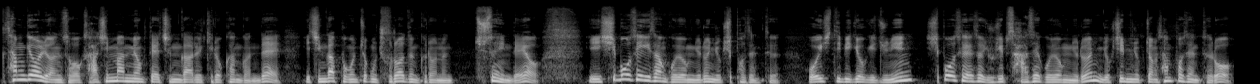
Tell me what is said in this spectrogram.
3개월 연속 40만 명대 증가를 기록한 건데 이 증가폭은 조금 줄어든 그러는 추세인데요. 이 15세 이상 고용률은 60%, OECD 비교 기준인 15세에서 64세 고용률은 66.3%로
